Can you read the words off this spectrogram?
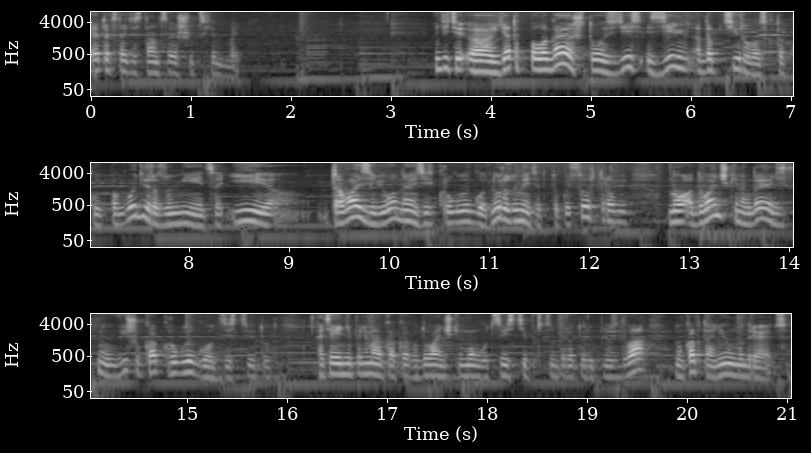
Это, кстати, станция Ship's Head. Видите, э, я так полагаю, что здесь зелень адаптировалась к такой погоде, разумеется, и трава зеленая здесь круглый год. Ну, разумеется, это такой сорт травы, но одуванчики иногда я действительно вижу, как круглый год здесь цветут. Хотя я не понимаю, как одуванчики могут цвести при температуре плюс 2, но как-то они умудряются.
